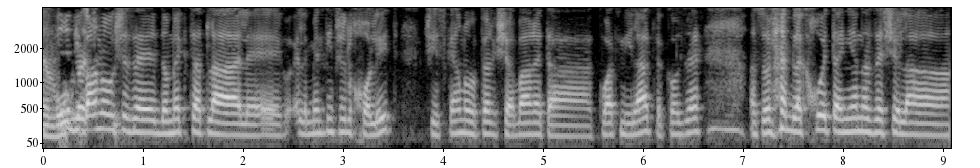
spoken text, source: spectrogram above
מזכיר, דיברנו שזה דומה קצת לאלמנטים של חולית, שהזכרנו בפרק שעבר את הקוואט מילת וכל זה, אז אולי הם לקחו את העניין הזה של ה...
